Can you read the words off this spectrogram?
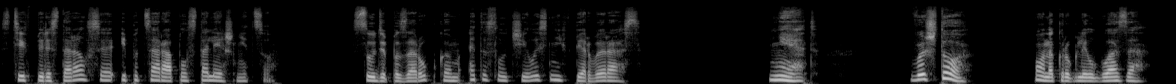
Стив перестарался и поцарапал столешницу. Судя по зарубкам, это случилось не в первый раз. «Нет. Вы что?» — он округлил глаза.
